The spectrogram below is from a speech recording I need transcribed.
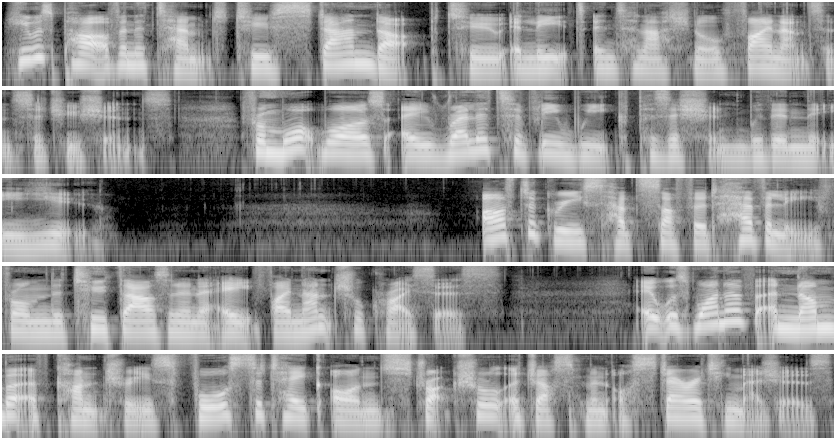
he was part of an attempt to stand up to elite international finance institutions from what was a relatively weak position within the EU. After Greece had suffered heavily from the 2008 financial crisis, it was one of a number of countries forced to take on structural adjustment austerity measures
